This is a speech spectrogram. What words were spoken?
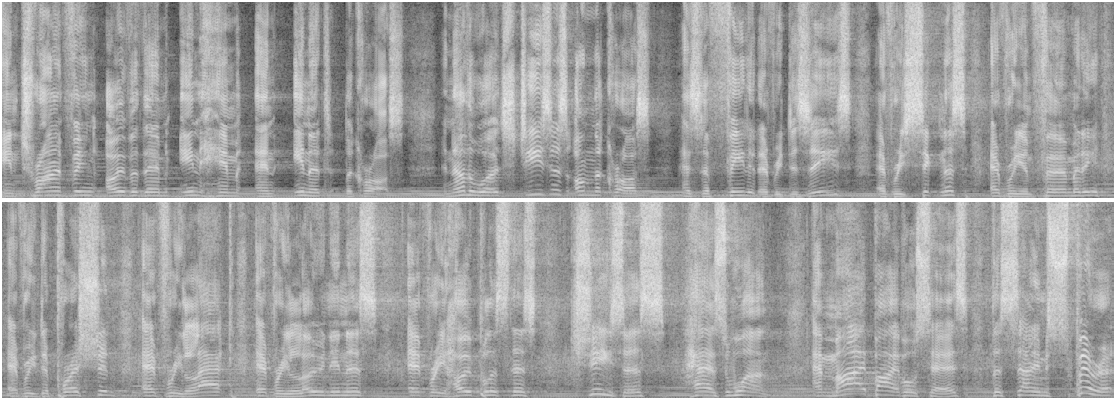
in triumphing over them in him and in it the cross." In other words, Jesus on the cross has defeated every disease, every sickness, every infirmity, every depression, every lack, every loneliness, every hopelessness. Jesus has won. And my Bible says the same spirit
